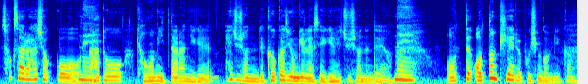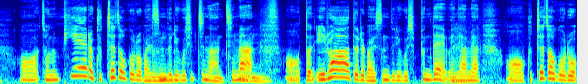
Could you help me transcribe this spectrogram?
석사를 하셨고 네. 나도 경험이 있다라는 얘기를 해주셨는데 그것까지 용기를 내서 얘기를 해주셨는데요. 네. 어떤 어떤 피해를 보신 겁니까? 어, 저는 피해를 구체적으로 말씀드리고 싶지는 않지만 음. 어, 어떤 일화들을 말씀드리고 싶은데 왜냐하면 어, 구체적으로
